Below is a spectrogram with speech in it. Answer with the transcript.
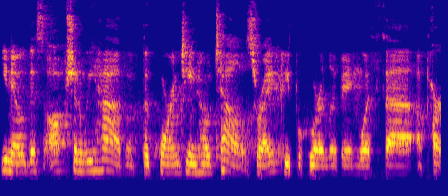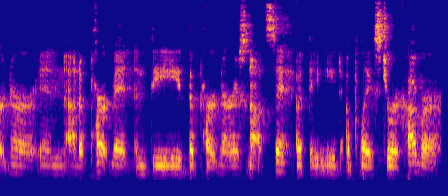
you know, this option we have of the quarantine hotels, right? People who are living with uh, a partner in an apartment and the the partner is not sick, but they need a place to recover.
